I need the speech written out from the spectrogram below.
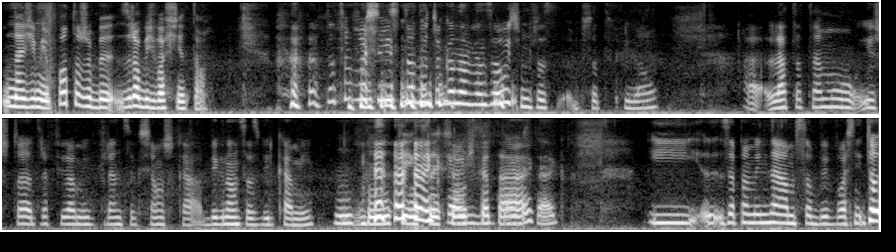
na ziemię po to, żeby zrobić właśnie to. No to właśnie jest to, do czego nawiązałyśmy przez, przed chwilą. Lata temu jeszcze trafiła mi w ręce książka Biegnąca z wilkami. Mhm, piękna książka, tak. tak. I y, zapamiętałam sobie właśnie, to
